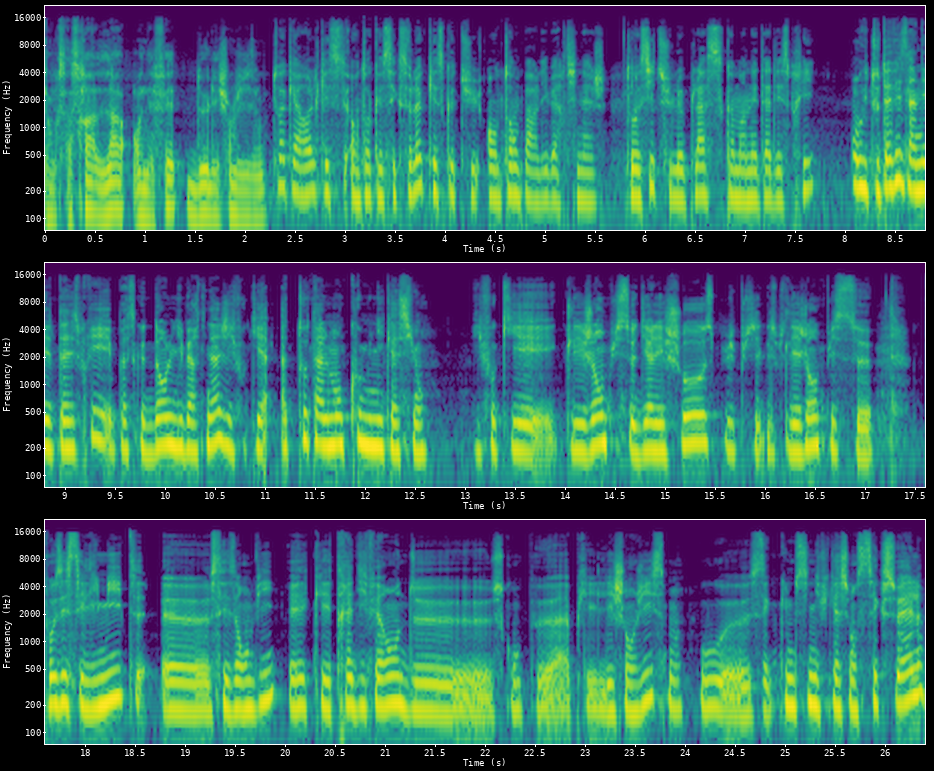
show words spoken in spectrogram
donc, ça sera là, en effet, de l'échangisme. Toi, Carole, en tant que sexologue, qu'est-ce que tu entends par libertinage? Toi aussi, tu le places comme un état d'esprit? Oui, tout à fait, c'est un état d'esprit. Parce que dans le libertinage, il faut qu'il y ait totalement communication. Il faut qu'il ait, que les gens puissent se dire les choses, puis les gens puissent poser ses limites, euh, ses envies, et qui est très différent de ce qu'on peut appeler l'échangisme, où euh, c'est qu'une signification sexuelle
